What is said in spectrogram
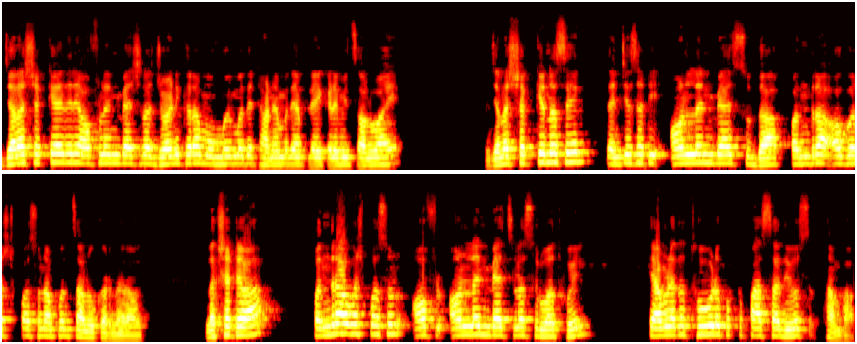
ज्याला शक्य आहे त्याने ऑफलाईन बॅचला जॉईन करा. मुंबईमध्ये ठाण्यामध्ये आपल्या अकॅडमी चालू आहे. ज्याला शक्य नसेल त्यांच्यासाठी ऑनलाईन बॅच सुद्धा पंधरा ऑगस्टपासून आपण चालू करणार आहोत. लक्षात ठेवा पंधरा ऑगस्टपासून ऑफ ऑनलाईन बॅचला सुरुवात होईल. त्यामुळे आता थोडं फक्त पाच सहा दिवस थांबा.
